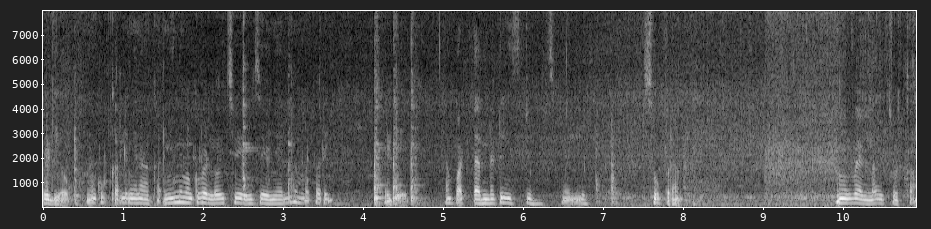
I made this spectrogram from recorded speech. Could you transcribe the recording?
റെഡിയാവും കുക്കറിൽ ഇങ്ങനെ ആക്കാം. ഇനി നമുക്ക് വെള്ളം ഒഴിച്ച് വേവിച്ച് കഴിഞ്ഞാൽ നമ്മുടെ കറി റെഡിയാവും ബട്ടറിന്റെ ടേസ്റ്റും സ്മെല്ലും സൂപ്പറാണ്. വെള്ളം ഒഴിച്ച് കൊടുക്കാം.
